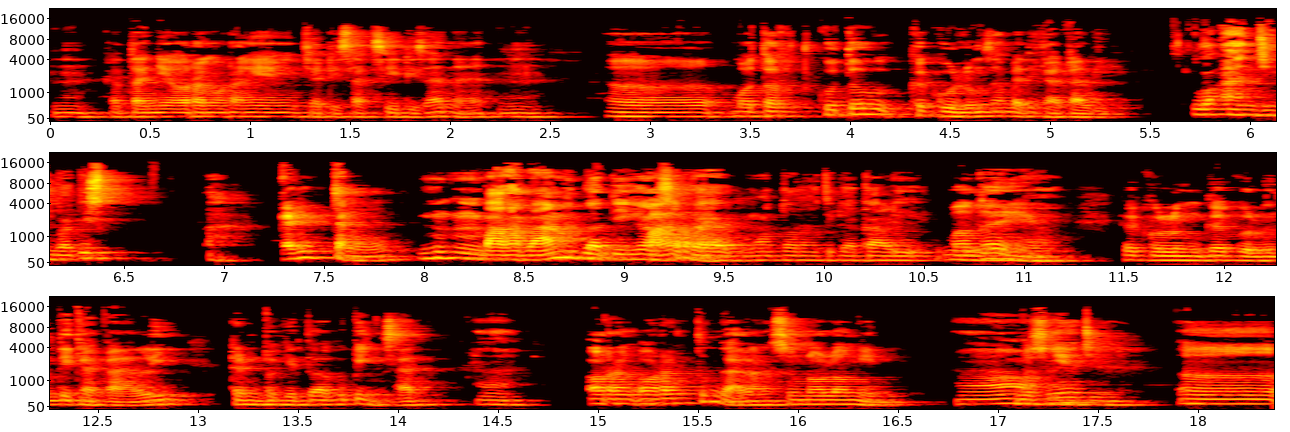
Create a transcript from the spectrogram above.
Hmm. katanya orang-orang yang jadi saksi di sana Hmm. eh, motorku tuh kegulung sampai tiga kali wah anjing berarti kenceng Mm-mm, parah banget berarti Parah. motor tiga kali Makanya. kegulung kegulung tiga kali dan begitu aku pingsan orang-orang tuh nggak langsung nolongin oh, Maksudnya. Eh,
